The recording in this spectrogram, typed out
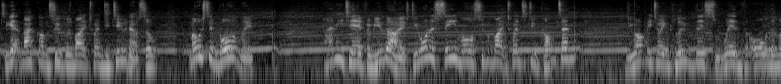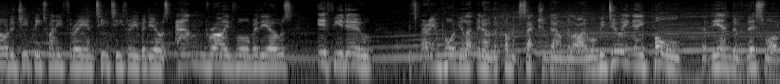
to get back on Superbike 22 now. So, most importantly, I need to hear from you guys. Do you want to see more Superbike 22 content? Do you want me to include this with all of the MotoGP 23 and TT3 videos and Ride 4 videos? If you do, it's very important you let me know in the comment section down below. I will be doing a poll at the end of this one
